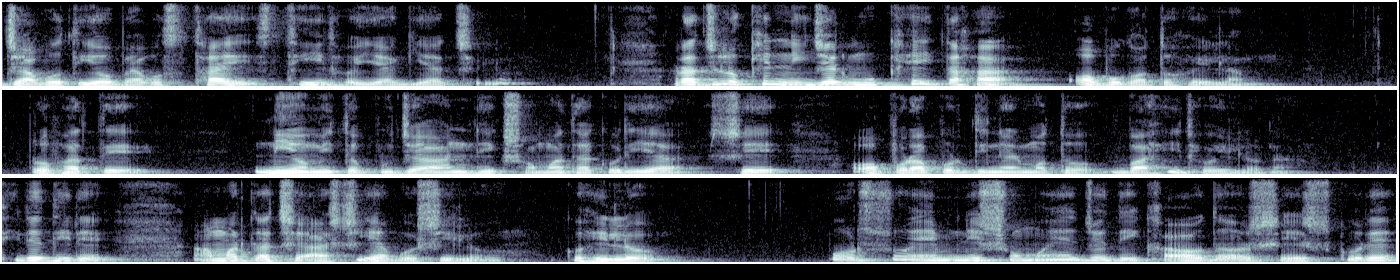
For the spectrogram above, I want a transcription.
যাবতীয় ব্যবস্থায় স্থির হইয়া গিয়াছিল। রাজলক্ষ্মীর নিজের মুখেই তাহা অবগত হইলাম। প্রভাতে নিয়মিত পূজা আহ্নিক সমাধা করিয়া সে অপরাপর দিনের মতো বাহির হইল না। ধীরে ধীরে আমার কাছে আসিয়া বসিল, কহিল, পরশু এমনি সময়ে যদি খাওয়া দাওয়া শেষ করে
